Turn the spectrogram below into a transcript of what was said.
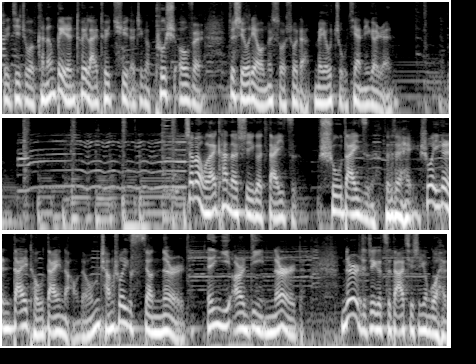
所以记住，可能被人推来推去的这个 pushover，就是有点我们所说的没有主见的一个人。下面我们来看的是一个呆子，书呆子，对不对？说一个人呆头呆脑的，我们常说一个词叫 nerd，n e r d，nerd。nerd 这个词大家其实用过很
